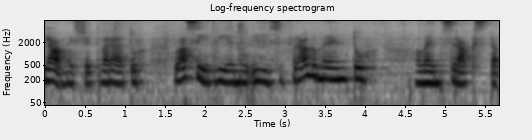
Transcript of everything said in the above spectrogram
Jā, mēs šeit varētu lasīt vienu īsu fragmentu Lens raksta.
